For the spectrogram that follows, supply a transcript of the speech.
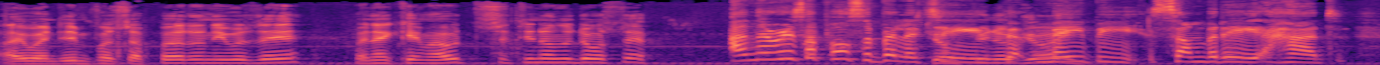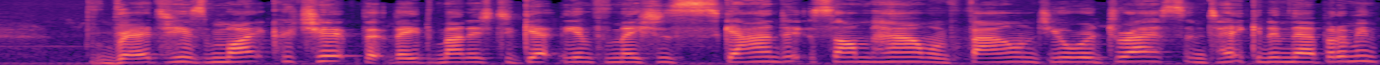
I went in for supper and he was there. When I came out, sitting on the doorstep. And there is a possibility Jumping that maybe somebody had read his microchip, that they'd managed to get the information, scanned it somehow, and found your address and taken him there. But I mean,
